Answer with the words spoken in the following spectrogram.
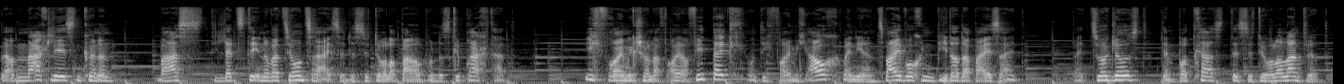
werden nachlesen können, was die letzte Innovationsreise des Südtiroler Bauernbundes gebracht hat. Ich freue mich schon auf euer Feedback und ich freue mich auch, wenn ihr in zwei Wochen wieder dabei seid bei Zurglost, dem Podcast des Südtiroler Landwirt.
